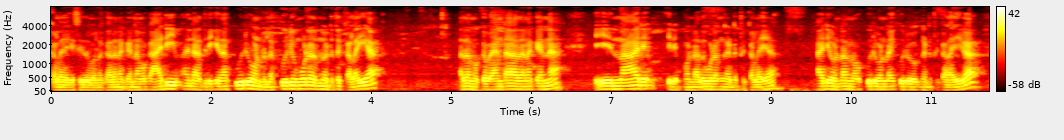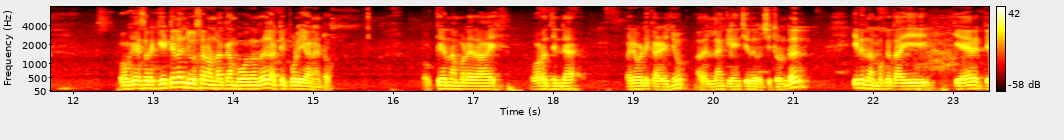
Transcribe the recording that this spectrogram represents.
കളയുക ചെയ്ത് കൊടുക്കുക അതിനൊക്കെ നമുക്ക് അരിയും അതിന്റെ അകത്തിരിക്കുന്ന കുരു ഉണ്ടല്ലോ കുരുവും കൂടെ ഒന്ന് എടുത്ത് കളയുക. അത് നമുക്ക് വേണ്ട അതിനൊക്കെ തന്നെ ഈ നാര് ഇരിപ്പുണ്ട് അതുകൂടെ അങ്ങ് എടുത്ത് കളയുക. അരി ഉണ്ടെന്നോ കുരു ഉണ്ടെങ്കിൽ കുരു അങ്ങ് എടുത്ത് കളയുക. ഓക്കെ സോറി കിട്ടിലൻ ജ്യൂസാണ് ഉണ്ടാക്കാൻ പോകുന്നത് അട്ടിപ്പൊളിയാണ് കേട്ടോ. ഓക്കെ നമ്മുടേതായി ഓറഞ്ചിന്റെ പരിപാടി കഴിഞ്ഞു. അതെല്ലാം ക്ലീൻ ചെയ്ത് വെച്ചിട്ടുണ്ട്. ഇനി നമുക്ക് ഈ ക്യാരറ്റ്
